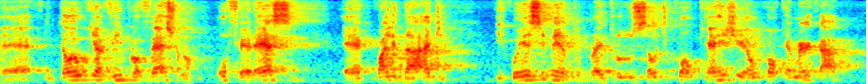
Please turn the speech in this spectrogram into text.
É, então, o que a Vim Professional oferece é qualidade, e conhecimento para a introdução de qualquer região, qualquer mercado.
